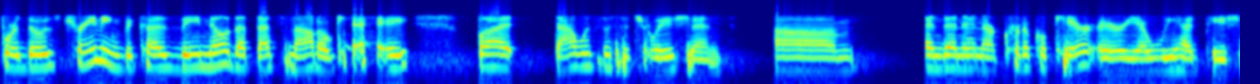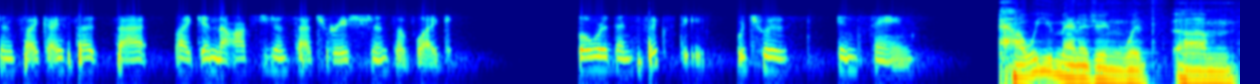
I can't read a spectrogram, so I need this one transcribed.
for those training because they know that that's not okay. But that was the situation. Um, and then in our critical care area, we had patients, like I said, sat like in the oxygen saturations of like lower than 60, which was insane. How were you managing with um,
